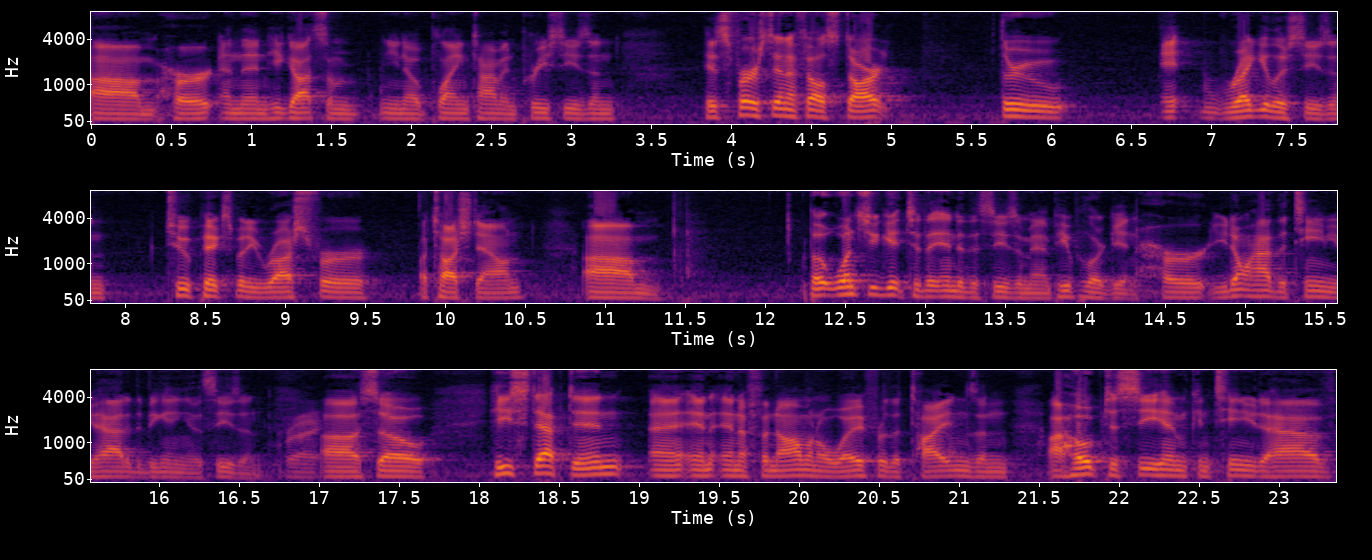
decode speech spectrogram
um, hurt, and then he got some you know playing time in preseason. His first NFL start through regular season, two picks, but he rushed for a touchdown. Um, but once you get to the end of the season, man, people are getting hurt. You don't have the team you had at the beginning of the season. Right. Uh, so he stepped in, uh, in in a phenomenal way for the Titans, and I hope to see him continue to have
